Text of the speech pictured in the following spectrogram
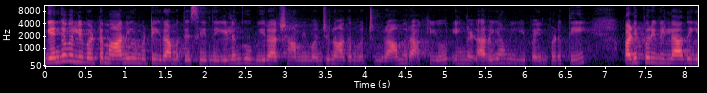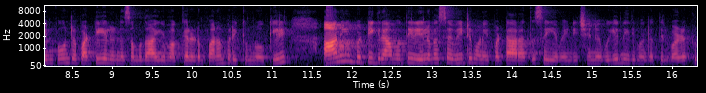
கெங்கவல்லி வட்டம் கிராமத்தை சேர்ந்த இளங்கோ வீராசாமி மஞ்சுநாதன் மற்றும் ராமர் ஆகியோர் எங்கள் அறியாமையை பயன்படுத்தி படிப்பறிவில்லாத என் போன்ற பட்டியலின சமுதாய மக்களிடம் பணம் பறிக்கும் நோக்கில் ஆனியம்பட்டி கிராமத்தில் இலவச வீட்டுமனை பட்டா ரத்து செய்ய வேண்டி சென்னை உயர்நீதிமன்றத்தில் வழக்கு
